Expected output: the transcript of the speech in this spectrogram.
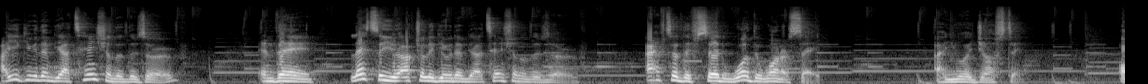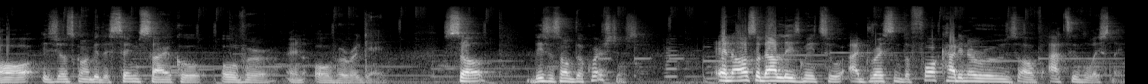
Are you giving them the attention they deserve? And then Let's say you're actually giving them the attention they deserve. After they've said what they want to say, are you adjusting? Or is just going to be the same cycle over and over again? So, these are some of the questions. And also, that leads me to addressing the four cardinal rules of active listening.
